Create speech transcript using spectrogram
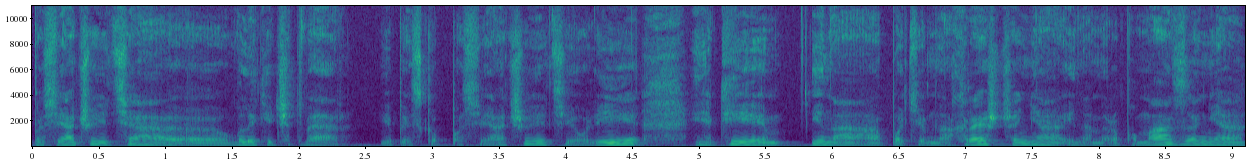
посвячується, е, Великий Четвер єпископ посвячує ці олії, які і на потім на хрещення, і на миропомазання,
